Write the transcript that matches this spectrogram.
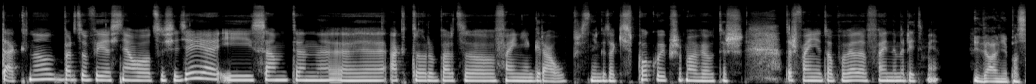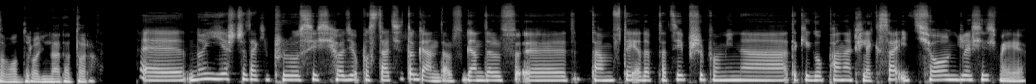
Tak, no bardzo wyjaśniało, co się dzieje i sam ten e, aktor bardzo fajnie grał. Przez niego taki spokój przemawiał, też, też fajnie to opowiadał w fajnym rytmie. Idealnie pasował do roli narratora. E, no i jeszcze taki plus, jeśli chodzi o postacie, to Gandalf. Gandalf e, tam w tej adaptacji przypomina takiego pana Kleksa i ciągle się śmieje.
